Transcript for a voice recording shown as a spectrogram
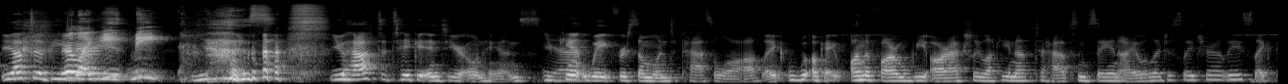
You have to be. They're like eat meat. Yes. you have to take it into your own hands. You Yeah. can't wait for someone to pass a law. Like, okay, on the farm, we are actually lucky enough to have some say in Iowa legislature at least. Like,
